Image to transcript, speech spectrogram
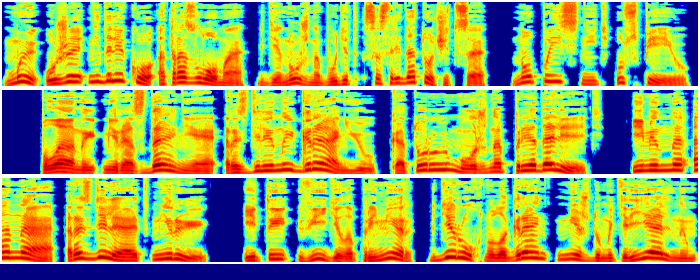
Мы уже недалеко от разлома, где нужно будет сосредоточиться, но пояснить успею. Планы мироздания разделены гранью, которую можно преодолеть. Именно она разделяет миры. И ты видела пример, где рухнула грань между материальным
